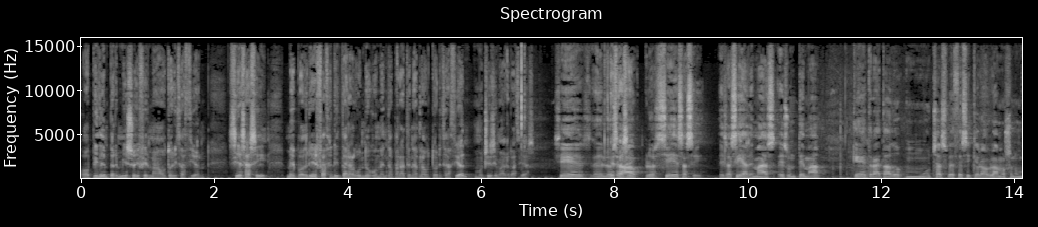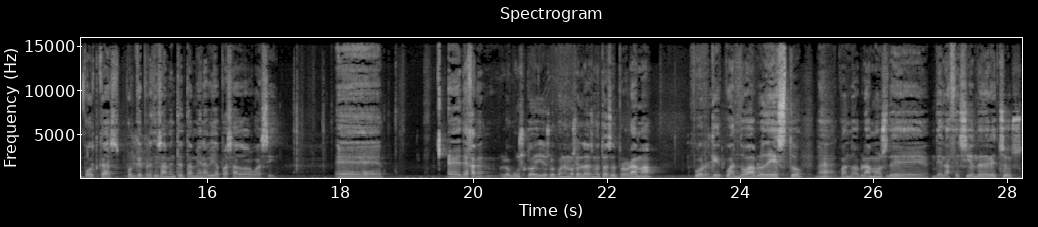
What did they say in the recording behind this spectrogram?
¿O piden permiso y firman autorización? Si es así, ¿me podríais facilitar algún documento para tener la autorización? Muchísimas gracias. Sí, es, eh, así. sí, es así. Es así. Además, es un tema que he tratado muchas veces y que lo hablamos en un podcast, porque precisamente también había pasado algo así. Eh, eh, déjame, lo busco y os lo ponemos en las notas del programa porque cuando hablo de esto, ¿eh? cuando hablamos de, la cesión de derechos,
